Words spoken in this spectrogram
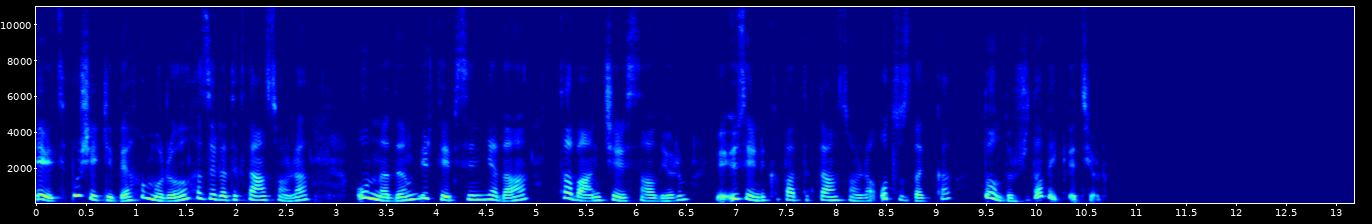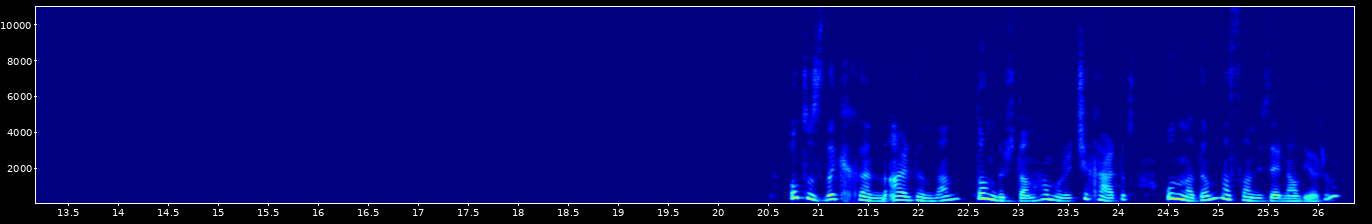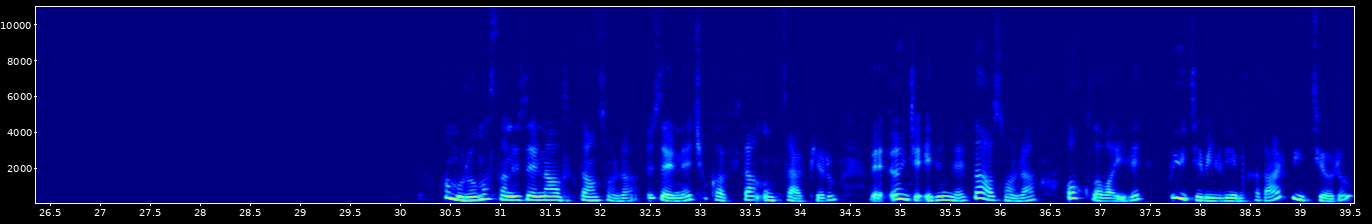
Evet bu şekilde hamuru hazırladıktan sonra unladığım bir tepsin ya da tabağın içerisine alıyorum ve üzerini kapattıktan sonra 30 dakika dondurucuda bekletiyorum. 30 dakikanın ardından dondurucudan hamuru çıkartıp unladım masanın üzerine alıyorum. Hamuru masanın üzerine aldıktan sonra üzerine çok hafiften un serpiyorum ve önce elimle daha sonra oklava ile büyütebildiğim kadar büyütüyorum.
